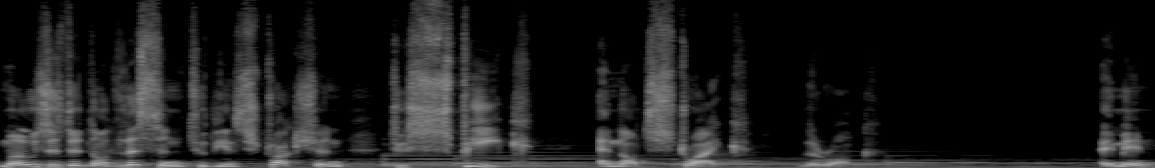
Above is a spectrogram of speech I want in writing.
Moses did not listen to the instruction to speak and not strike the rock. Amen.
